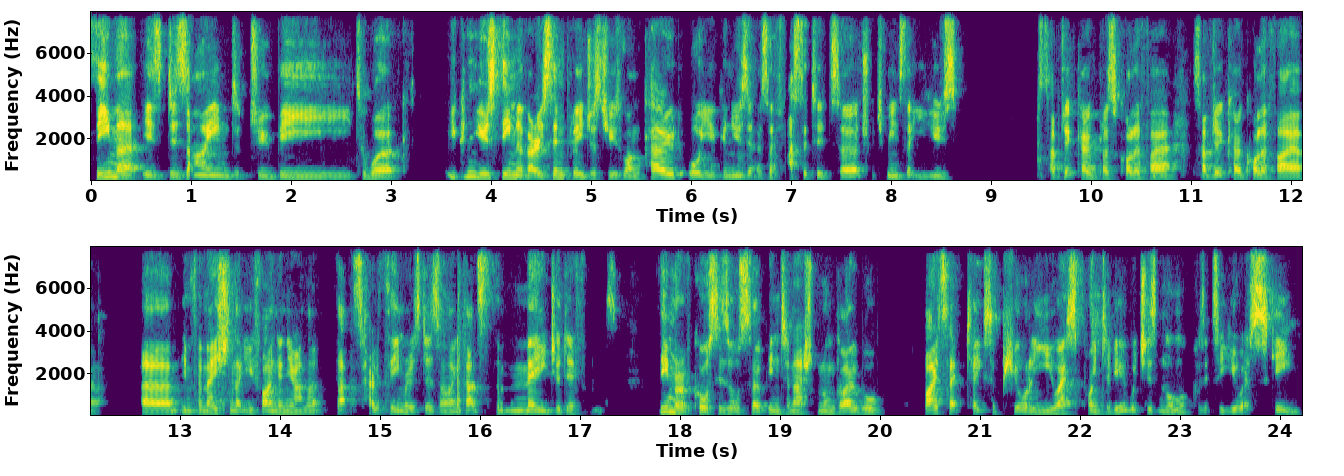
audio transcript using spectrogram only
Thema is designed to be to work. You can use Thema very simply, just use one code, or you can use it as a faceted search, which means that you use subject code plus qualifier, subject code qualifier, um, information that you find in your other. That's how Thema is designed. That's the major difference. Thema, of course, is also international and global. BISAC takes a purely US point of view, which is normal because it's a US scheme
